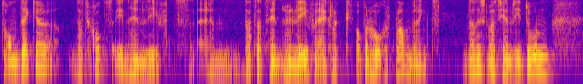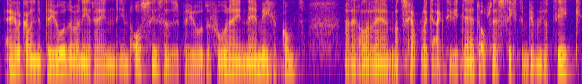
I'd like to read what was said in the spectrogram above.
te ontdekken dat God in hen leeft en dat dat hun leven eigenlijk op een hoger plan brengt. Dat is wat je hem ziet doen, eigenlijk al in de periode wanneer hij in, in Os is, dat is de periode voor hij in Nijmegen komt. waar hij allerlei maatschappelijke activiteiten op. Hij sticht een bibliotheek,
